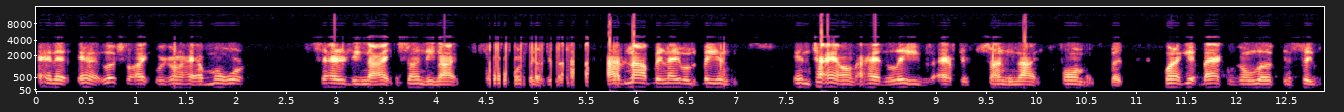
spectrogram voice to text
And it and it looks like we're going to have more Saturday night and Sunday night. I've not been able to be in in town. I had to leave after Sunday night performance, but when I get back, we're going to look and see.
